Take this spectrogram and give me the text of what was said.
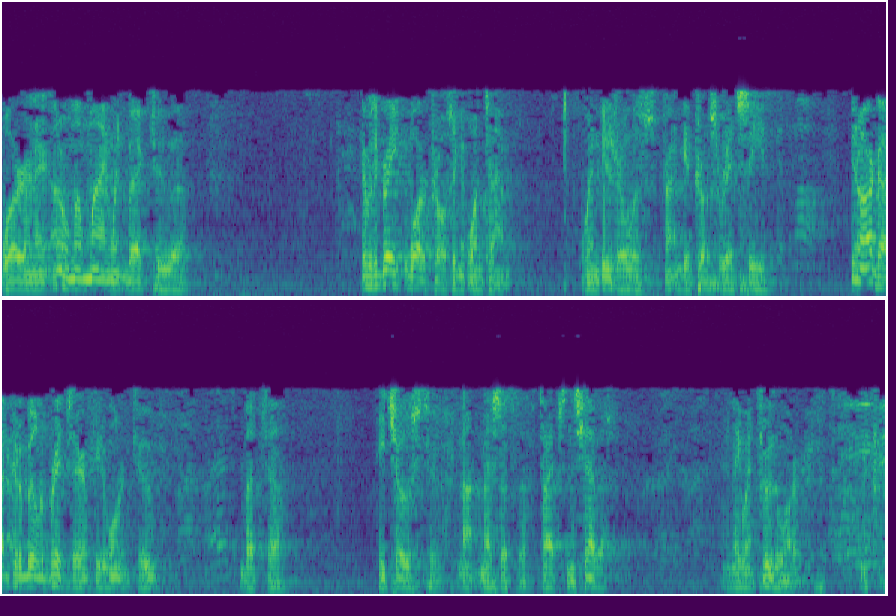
water. And I, I don't know, my mind went back to, uh, there was a great water crossing at one time when Israel was trying to get across the Red Sea. You know, our God could have built a bridge there if he'd have wanted to, but uh, he chose to not mess up the types and the shadows, and they went through the water.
